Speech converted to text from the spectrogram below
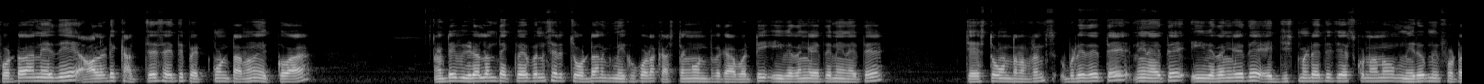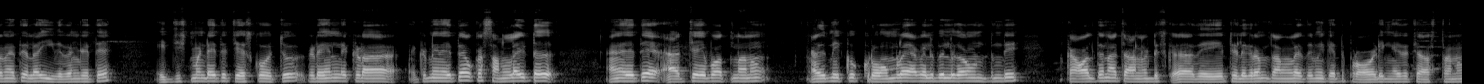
ఫోటో అనేది ఆల్రెడీ కట్ చేసి అయితే పెట్టుకుంటాను ఎక్కువ. అంటే వీడియోలు లెంత్ ఎక్కువైపోయినా సరే చూడడానికి మీకు కూడా కష్టంగా ఉంటుంది కాబట్టి ఈ విధంగా అయితే నేనైతే చేస్తూ ఉంటాను ఫ్రెండ్స్. ఇప్పుడు ఏదైతే నేనైతే ఈ విధంగా అయితే అడ్జస్ట్మెంట్ అయితే చేసుకున్నాను మీరు మీ ఫోటోని అయితే ఇలా ఈ విధంగా అయితే అడ్జస్ట్మెంట్ అయితే చేసుకోవచ్చు. ఇక్కడ ఏం ఇక్కడ ఇక్కడ నేనైతే ఒక సన్లైట్ అనేది అయితే యాడ్ చేయబోతున్నాను. అది మీకు క్రోమ్లో అవైలబుల్గా ఉంటుంది. కావాలితే నా ఛానల్ డిస్క అది టెలిగ్రామ్ ఛానల్ అయితే మీకు అయితే ప్రొవైడింగ్ అయితే చేస్తాను.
